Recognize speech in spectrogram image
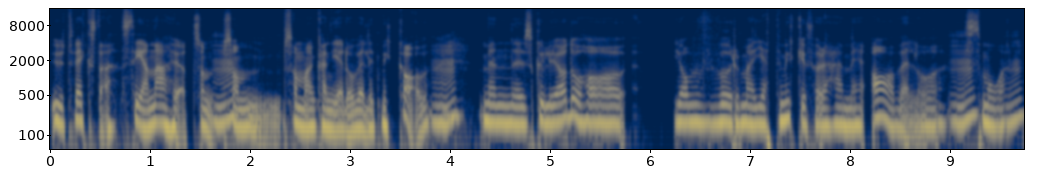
utväxta, sena höet, som, Mm. som, som man kan ge då väldigt mycket av. Mm. Men eh, skulle jag då ha, jag vurmar jättemycket för det här med avel och Mm. små Mm.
